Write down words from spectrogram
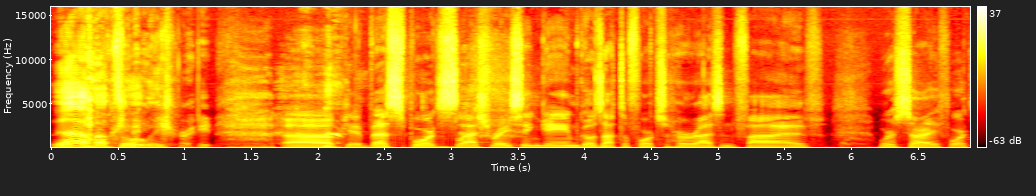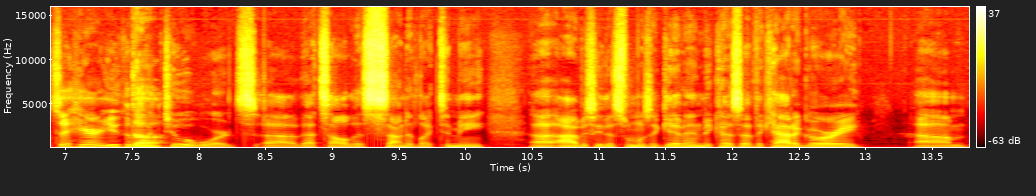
Yeah, absolutely. Great. Uh, okay. Best sports slash racing game goes out to Forza Horizon 5. We're sorry, Forza here. You can Duh. win two awards. Uh, that's all this sounded like to me. Uh, obviously, this one was a given because of the category. Um,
